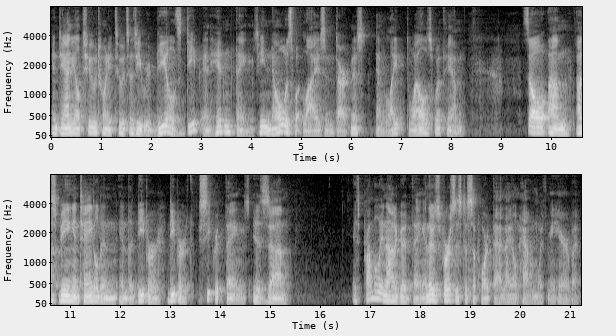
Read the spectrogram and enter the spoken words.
In Daniel 2:22 it says he reveals deep and hidden things. He knows what lies in darkness and light dwells with him. So um, us being entangled in, in the deeper deeper secret things is um, is probably not a good thing. And there's verses to support that, and I don't have them with me here. But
